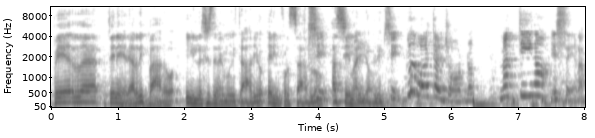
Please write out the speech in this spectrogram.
per tenere al riparo il sistema immunitario e rinforzarlo Sì. assieme agli oli. Sì, due volte al giorno, mattino e sera.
